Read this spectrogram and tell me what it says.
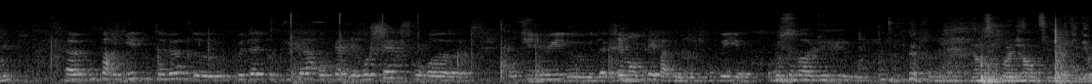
Oui euh, vous parliez tout à l'heure de peut-être que plus tard faire des recherches pour euh, continuer d'agrémenter, de, de, trouver. mais ça va aller. non, c'est pour les gens, c'est la vidéo.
